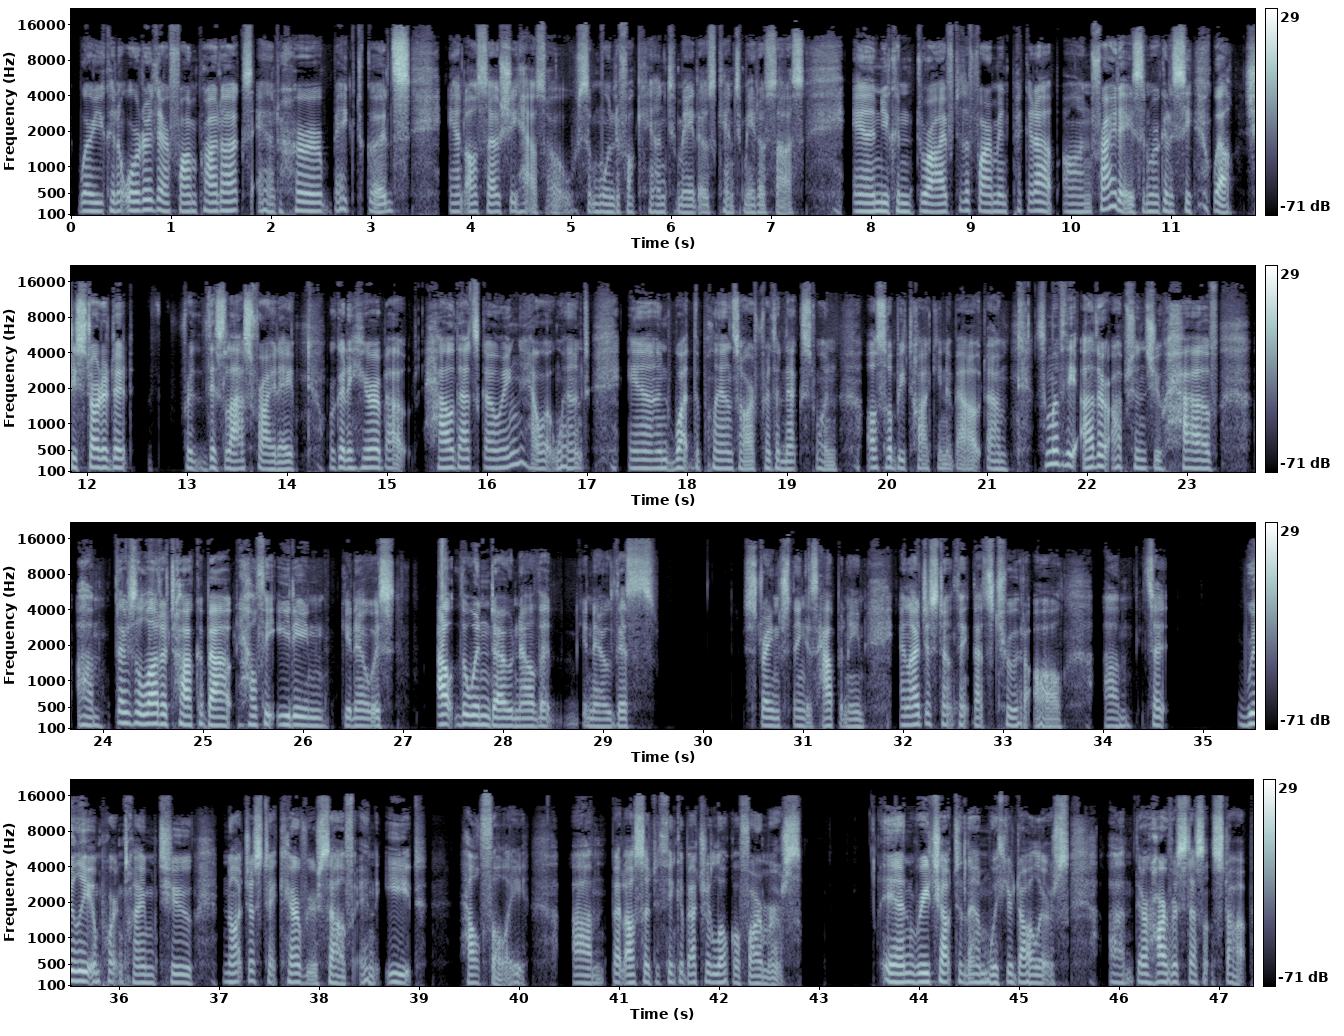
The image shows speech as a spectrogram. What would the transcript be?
where you can order their farm products and her baked goods. And also, she has oh some wonderful canned tomatoes, canned tomato sauce, and you can drive to the farm and pick it up on Fridays. And we're going to see. Well, she started it for this last Friday. We're going to hear about how that's going, how it went, and what the plans are for the next one. Also, be talking about um, some of the other options you have. Um, there's a lot of talk about healthy eating, you know, is out the window now that, you know, this strange thing is happening. And I just don't think that's true at all. Um, it's a really important time to not just take care of yourself and eat healthily, um, but also to think about your local farmers and reach out to them with your dollars. Um, their harvest doesn't stop.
